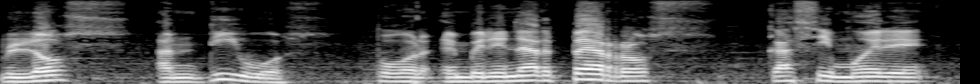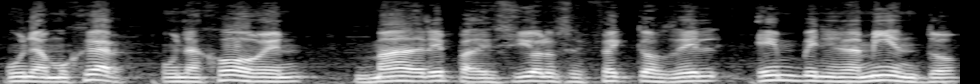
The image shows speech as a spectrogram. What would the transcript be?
Los antiguos, por envenenar perros, casi muere una mujer, una joven madre padeció los efectos del envenenamiento,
